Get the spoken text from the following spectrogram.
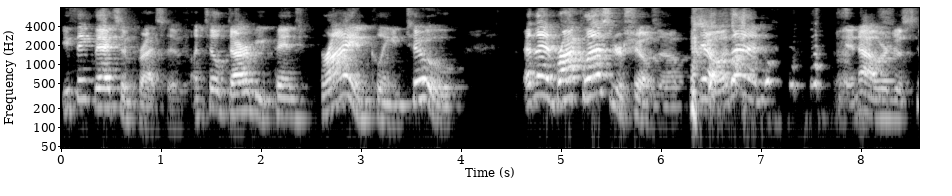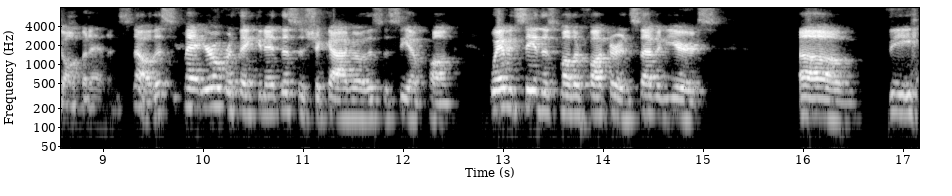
You think that's impressive until Darby pins Bryan clean too. And then Brock Lesnar shows up. You know, and then okay, now we're just going bananas. No, this Matt, you're overthinking it. This is Chicago. This is CM Punk. We haven't seen this motherfucker in seven years. Um, the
